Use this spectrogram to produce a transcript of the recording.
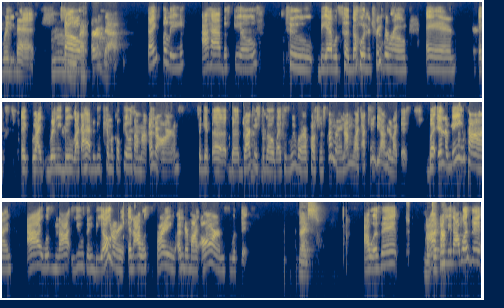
really bad. Mm, so I've heard that. Thankfully, I have the skills to be able to go in the treatment room and ex- it, like really do like I had to do chemical peels on my underarms to get the the darkness to go away because we were approaching summer and I'm like I can't be out here like this. But in the meantime, I was not using deodorant and I was spraying under my arms with it. Nice. I wasn't. I, I mean, I wasn't.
